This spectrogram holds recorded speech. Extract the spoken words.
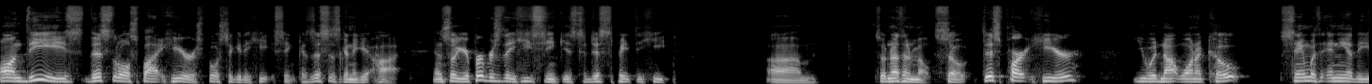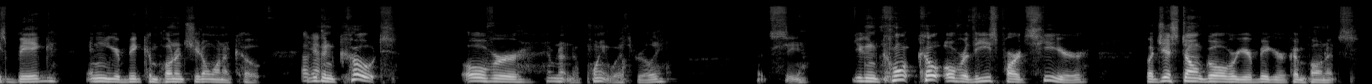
on these, this little spot here is supposed to get a heat sink because this is going to get hot. And so your purpose of the heat sink is to dissipate the heat. Um, so nothing melts. So this part here, you would not want to coat. Same with any of these big, any of your big components you don't want to coat. Okay. You can coat over, I have nothing to point with really. Let's see. You can co- coat over these parts here but just don't go over your bigger components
